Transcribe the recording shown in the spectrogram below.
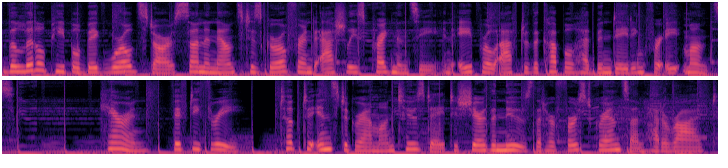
The Little People Big World star's son announced his girlfriend Ashley's pregnancy in April after the couple had been dating for eight months. Karen, 53, took to Instagram on Tuesday to share the news that her first grandson had arrived.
